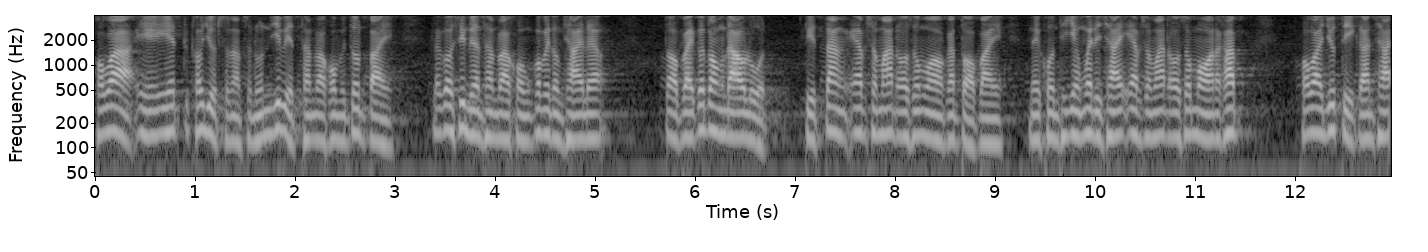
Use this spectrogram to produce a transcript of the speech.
เพราะว่า AIS เขาหยุดสนับสนุน 21 ธันวาคมเป็นต้นไป แล้วก็สิ้นเดือนธันวาคมก็ไม่ต้องใช้แล้ว ต่อไปก็ต้องดาวน์โหลด ติดตั้งแอปสมาร์ทอสมอกันต่อไป ในคนที่ยังไม่ได้ใช้แอปสมาร์ทอสมอนะครับ เพราะว่ายุติการใช้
